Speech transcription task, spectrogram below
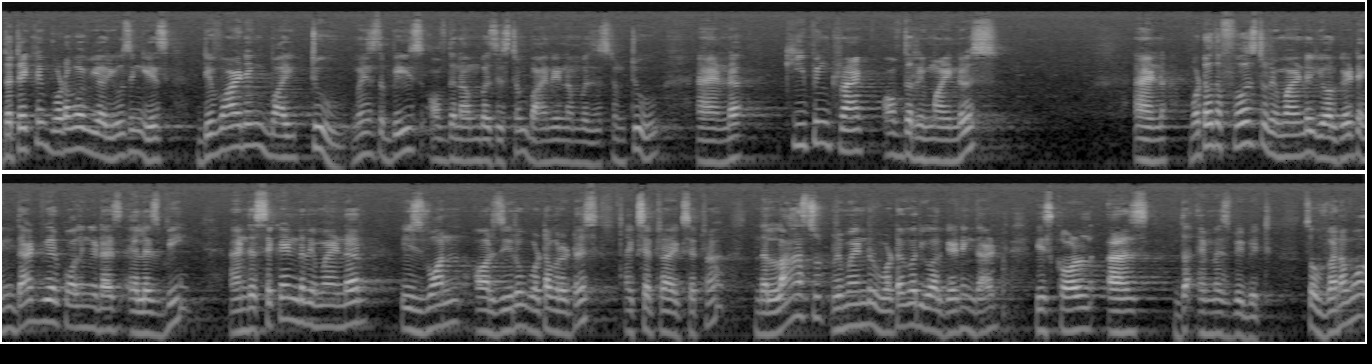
The technique whatever we are using is dividing by 2 means the base of the number system binary number system 2 and keeping track of the reminders. And whatever the first reminder you are getting that we are calling it as LSB and the second reminder is 1 or 0 whatever it is etc etc the last reminder whatever you are getting that is called as the MSB bit so whenever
